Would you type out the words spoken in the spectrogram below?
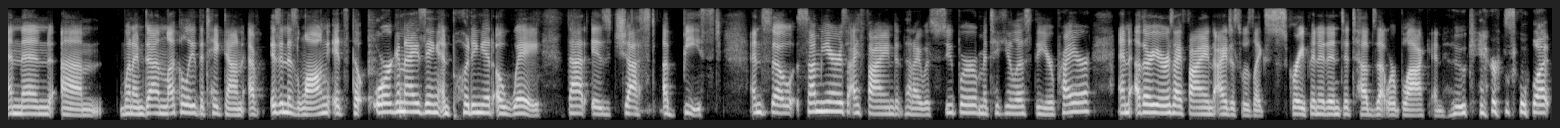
And then um, when I'm done, luckily the takedown isn't as long. It's the organizing and putting it away that is just a beast. And so some years I find that I was super meticulous the year prior, and other years I find I just was like scraping it into tubs that were black, and who cares what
